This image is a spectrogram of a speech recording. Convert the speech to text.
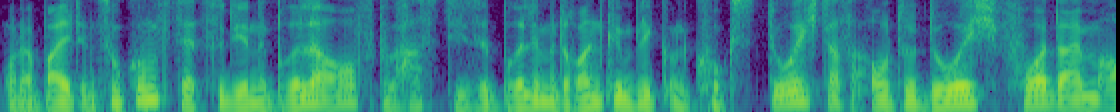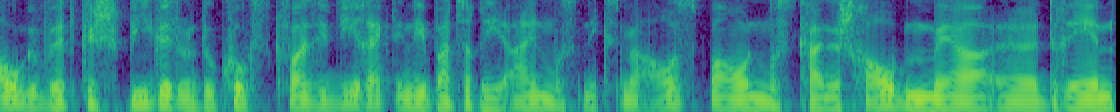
oder bald in Zukunft setzt du dir eine Brille auf, du hast diese Brille mit Röntgenblick und guckst durch das Auto durch, vor deinem Auge wird gespiegelt und du guckst quasi direkt in die Batterie ein, musst nichts mehr ausbauen, musst keine Schrauben mehr äh, drehen.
